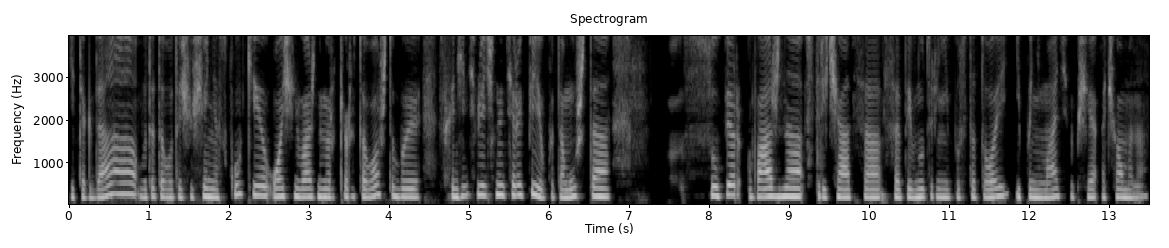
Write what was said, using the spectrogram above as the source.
и тогда вот это вот ощущение скуки очень важный маркер того, чтобы сходить в личную терапию, потому что супер важно встречаться с этой внутренней пустотой и понимать вообще, о чем она.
